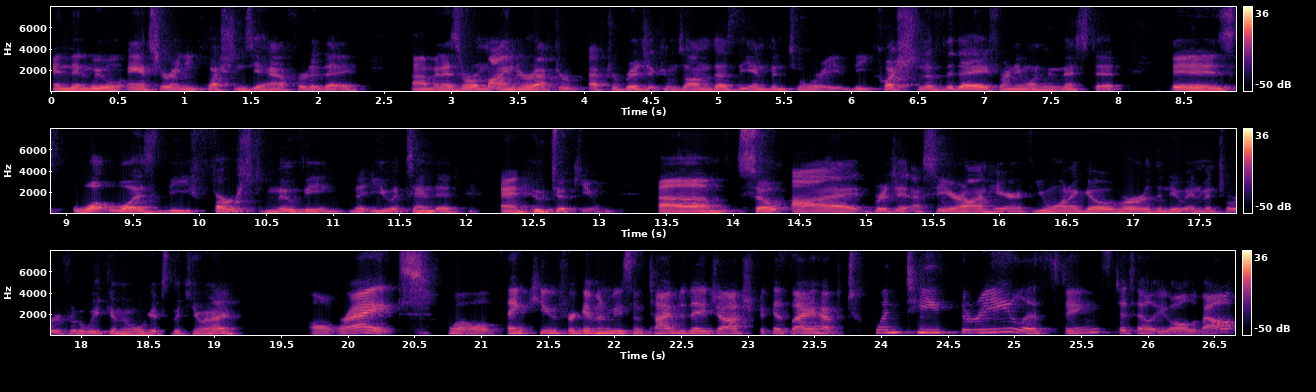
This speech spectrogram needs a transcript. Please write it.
and then we will answer any questions you have for today. Um, and as a reminder, after after Bridget comes on and does the inventory, the question of the day for anyone who missed it is what was the first movie that you attended and who took you? Um, so I, Bridget, I see you're on here. If you want to go over the new inventory for the week, and then we'll get to the Q and A. All right. Well, thank you for giving me some time today, Josh, because I have 23 listings to tell you all about.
